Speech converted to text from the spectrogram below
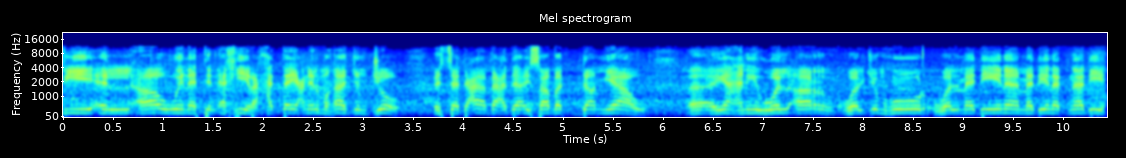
في الآونة الأخيرة حتى يعني المهاجم جو استدعاه بعد إصابة دامياو آه، يعني والأرض والجمهور والمدينة مدينة نادي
